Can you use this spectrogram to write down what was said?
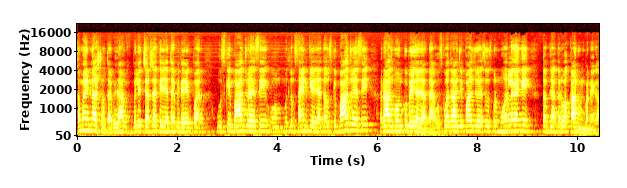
समय नष्ट होता है। विधान पहले चर्चा किया जाता है विधेयक पर, उसके बाद जो है से मतलब साइन किया जाता है, उसके बाद जो है से राजभवन को भेजा जाता है। उसके बाद राज्यपाल जो है से उस पर मुहर लगाएँगे, तब जाकर वह कानून बनेगा।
